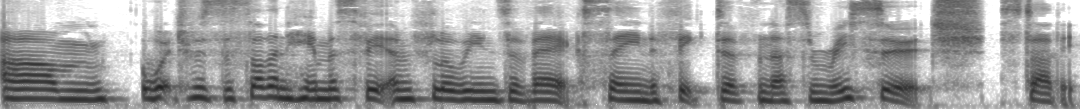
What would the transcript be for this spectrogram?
um, which was the Southern Hemisphere influenza vaccine effectiveness and research study.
